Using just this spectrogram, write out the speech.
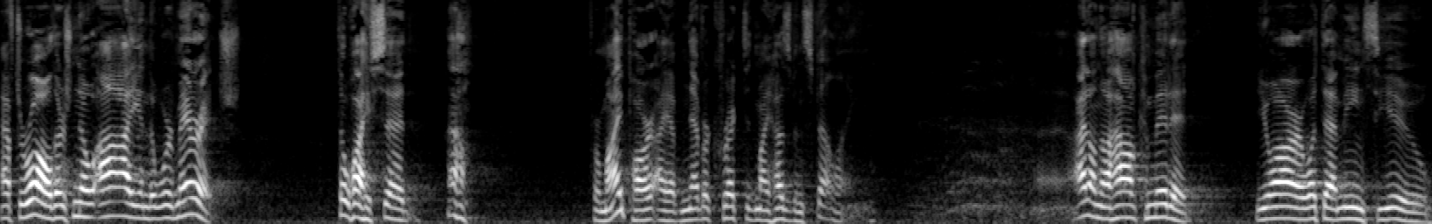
After all, there's no I in the word marriage. The wife said, Well, for my part, I have never corrected my husband's spelling. Uh, I don't know how committed you are or what that means to you,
